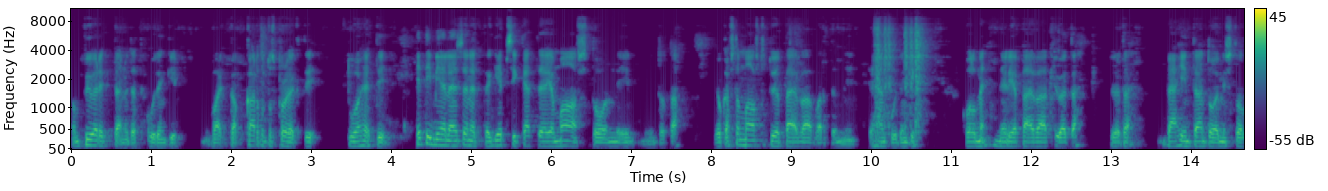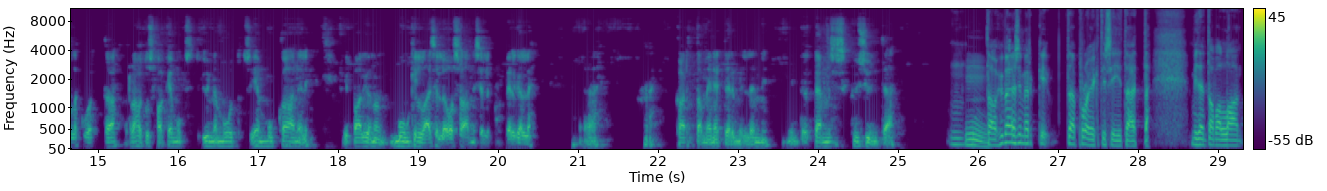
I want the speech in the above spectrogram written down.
on pyörittänyt, että kuitenkin vaikka kartoitusprojekti tuo heti, heti mieleen sen, että gepsi käteen ja maastoon, niin, niin tota, jokaista maastotyöpäivää varten niin tehdään kuitenkin kolme, neljä päivää työtä, työtä vähintään toimistolla, kun ottaa rahoitushakemukset ynnä muut siihen mukaan. Eli, eli paljon on muunkinlaiselle osaamiselle kuin pelkälle äh, karttamenetelmille, niin, niin tämmöisessä kysyntää. Mm. mm. Tämä on hyvä esimerkki, tämä projekti siitä, että miten tavallaan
